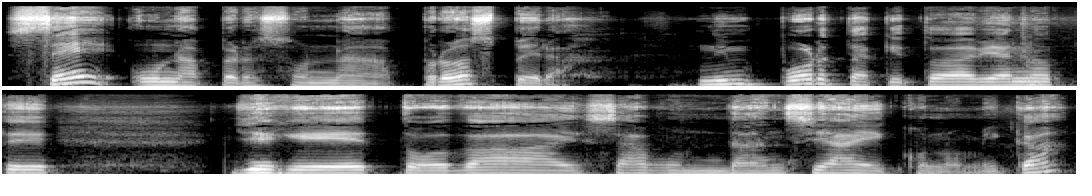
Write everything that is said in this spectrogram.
sé una persona próspera. No importa que todavía no te llegue toda esa abundancia económica,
